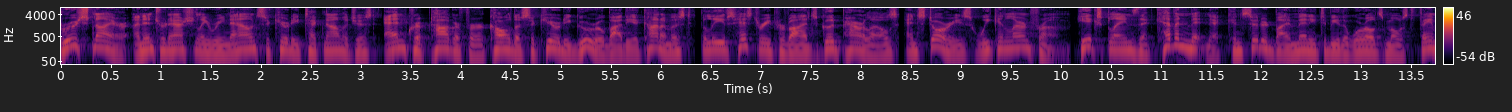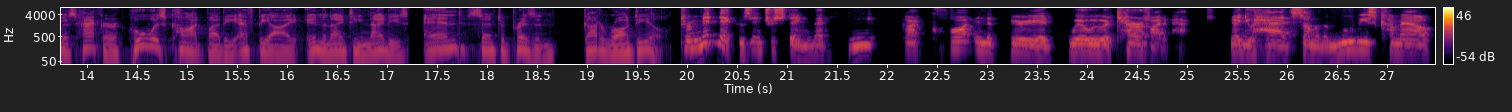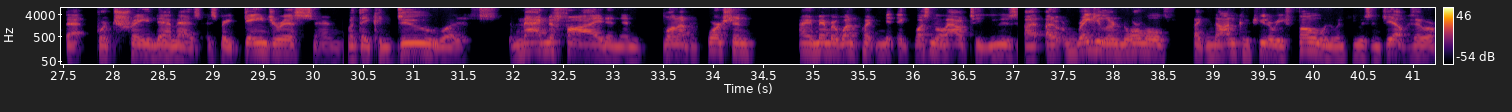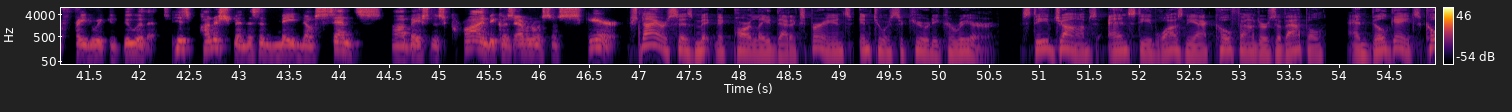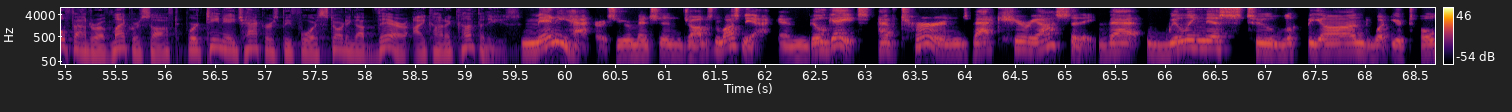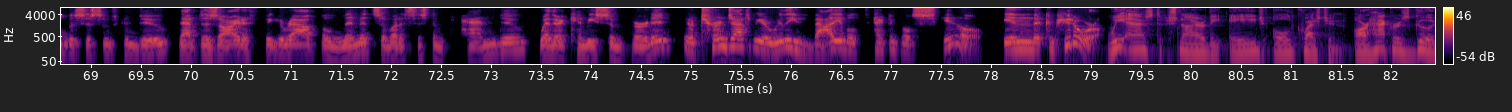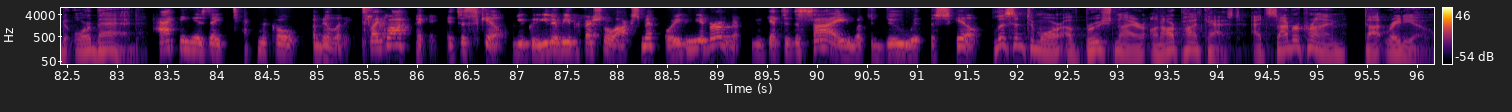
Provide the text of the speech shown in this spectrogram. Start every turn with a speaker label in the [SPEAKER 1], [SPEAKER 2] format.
[SPEAKER 1] Bruce Schneier, an internationally renowned security technologist and cryptographer called a security guru by The Economist, believes history provides good parallels and stories we can learn from. He explains that Kevin Mitnick, considered by many to be the world's most famous hacker, who was caught by the FBI in the 1990s and sent to prison, got a raw deal.
[SPEAKER 2] For Mitnick, it was interesting that he got caught in the period where we were terrified of hackers. Now you had some of the movies come out that portrayed them as, as very dangerous and what they could do was magnified and then blown out of proportion. I remember at one point Mitnick wasn't allowed to use a, a regular, normal, like non-computery phone when he was in jail because they were afraid what he could do with it. His punishment, this had made no sense uh, based on his crime because everyone was so scared.
[SPEAKER 1] Schneier says Mitnick parlayed that experience into a security career. Steve Jobs and Steve Wozniak, co-founders of Apple, and Bill Gates, co founder of Microsoft, were teenage hackers before starting up their iconic companies.
[SPEAKER 2] Many hackers, you mentioned Jobs and Wozniak and Bill Gates, have turned that curiosity, that willingness to look beyond what you're told the systems can do, that desire to figure out the limits of what a system can do, whether it can be subverted, you know, turns out to be a really valuable technical skill in the computer world.
[SPEAKER 1] We asked Schneier the age old question Are hackers good or bad?
[SPEAKER 2] Hacking is a technical ability. It's like lockpicking, it's a skill. You could either be a professional locksmith or you can be a burglar. You get to decide what to do with the skill.
[SPEAKER 1] Listen to more of Bruce Schneier on our podcast at cybercrime.radio.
